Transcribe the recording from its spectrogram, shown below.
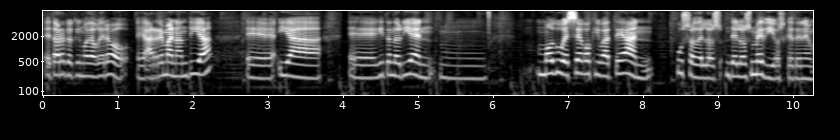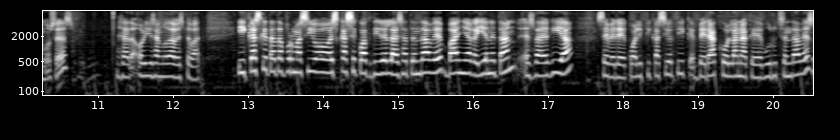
Eta horrek ekingo dau gero, eh, harreman handia, e, ia e, egiten daurien mm, modu esegoki batean uso de los, de los medios que tenemos, ez? Osea, hori esango da beste bat. Ikasketa eta formazio eskasekoak direla esaten dabe, baina gehienetan ez da egia, ze bere kualifikaziotik berako lanak eh, burutzen dabez,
